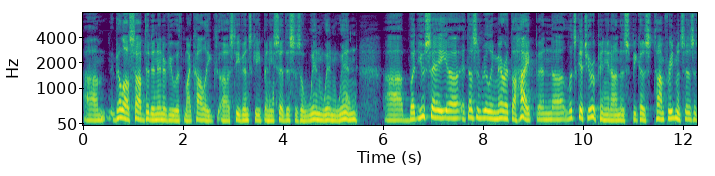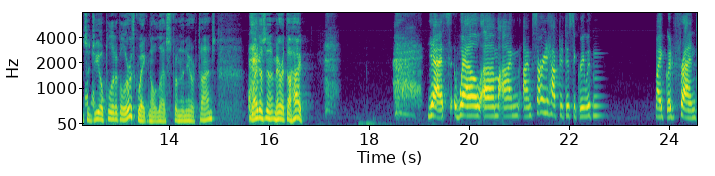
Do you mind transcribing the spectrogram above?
um, Bilal Saab did an interview with my colleague uh, Steve Inskeep, and he said this is a win-win-win. Uh, but you say uh, it doesn't really merit the hype, and let's get your opinion on this because Tom Friedman says it's a geopolitical earthquake, no less, from the New York Times. Why doesn't it merit the hype? Yes. Well, um, I'm I'm sorry to have to disagree with my good friend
